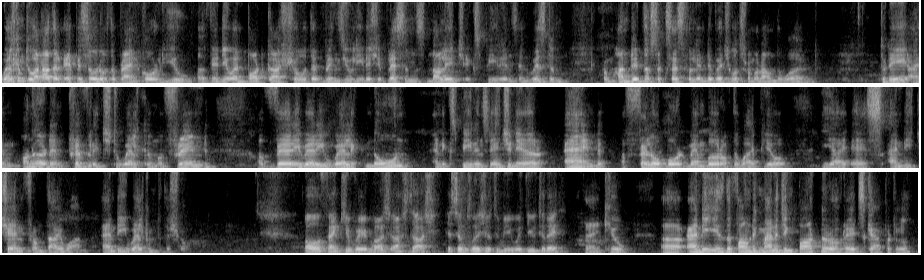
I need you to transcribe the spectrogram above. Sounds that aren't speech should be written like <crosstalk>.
Welcome to another episode of The Brand Called You, a video and podcast show that brings you leadership lessons, knowledge, experience, and wisdom from hundreds of successful individuals from around the world. Today, I'm honored and privileged to welcome a friend, a very, very well known and experienced engineer, and a fellow board member of the YPO EIS, Andy Chen from Taiwan. Andy, welcome to the show. Oh, thank you very much, Ashutosh. It's a pleasure to be with you today. Thank you. Uh, Andy is the founding managing partner of Reds Capital.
